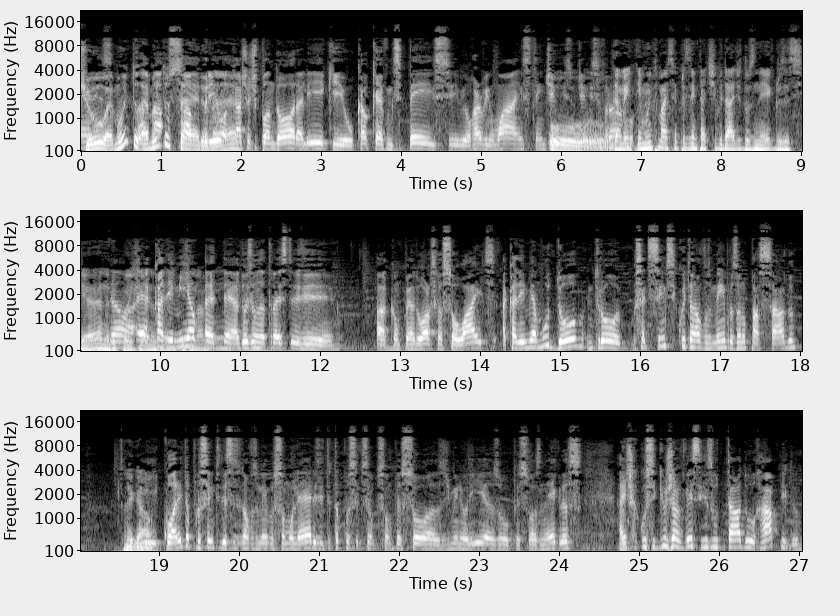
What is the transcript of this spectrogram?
Me Too, é muito- é muito sério, Abriu né? a caixa de Pandora ali, que o Kevin Spacey, o Harvey Weinstein, James, O- James Franco... Também tem muito mais representatividade dos negros esse ano, Não, depois de é, anos academia, é, é, há dois anos atrás teve a campanha do Oscar So White. A academia mudou, entrou 750 novos membros ano passado. Legal. E 40% desses novos membros são mulheres e 30% são- são pessoas de minorias ou pessoas negras. A gente conseguiu já ver esse resultado rápido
